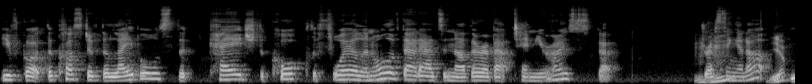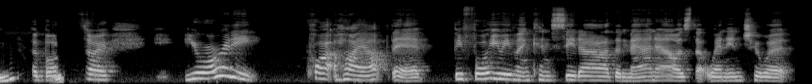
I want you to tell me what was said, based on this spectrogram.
You've got the cost of the labels, the cage, the cork, the foil, and all of that adds another about 10 euros, about dressing it up Yep. per bottle. So you're already quite high up there before you even consider the man hours that went into it,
